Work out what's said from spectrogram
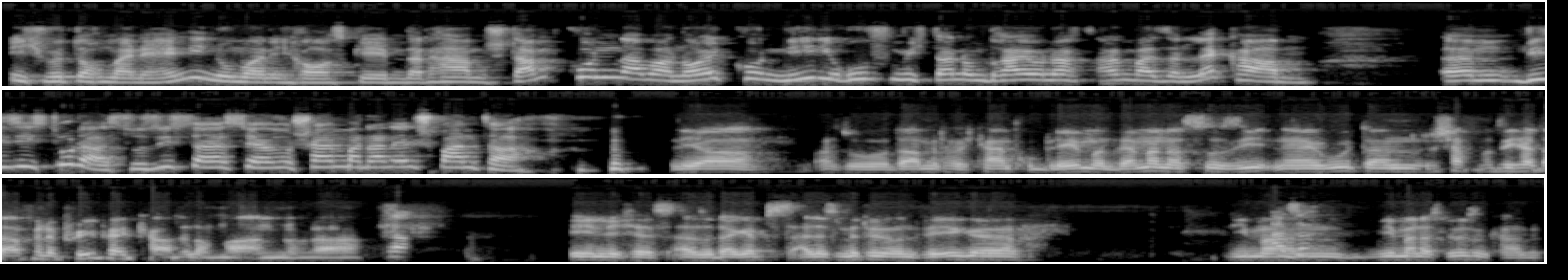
ich würde doch meine Handynummer nicht rausgeben. Dann haben Stammkunden, aber Neukunden nie, die rufen mich dann um drei Uhr nachts an, weil sie ein Leck haben. Ähm, wie siehst du das? Du siehst das ja scheinbar dann entspannter. Ja, also damit habe ich kein Problem. Und wenn man das so sieht, na gut, dann schafft man sich halt dafür eine Prepaid-Karte nochmal an oder ja. ähnliches. Also da gibt es alles Mittel und Wege, wie man, also, wie man das lösen kann.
